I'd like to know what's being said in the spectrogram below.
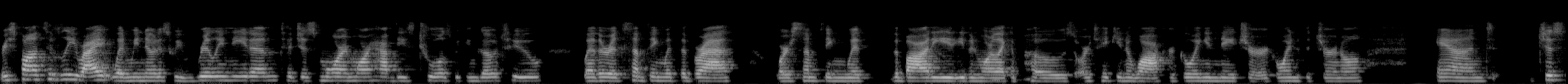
responsively, right? When we notice we really need them to just more and more have these tools we can go to, whether it's something with the breath or something with the body, even more like a pose, or taking a walk, or going in nature, or going to the journal. And just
